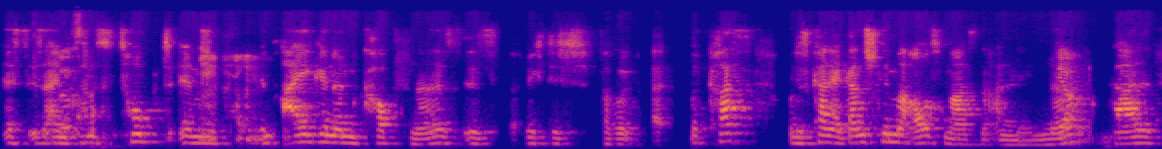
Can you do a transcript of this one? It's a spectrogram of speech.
es ist ein Konstrukt im, im eigenen Kopf. Ne? Es ist richtig verrückt. Äh, krass. Und es kann ja ganz schlimme Ausmaßen annehmen. Ne? Ja. Egal,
